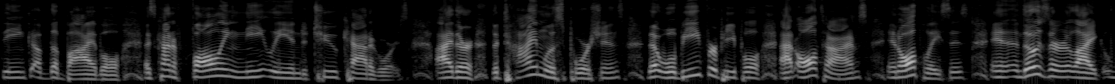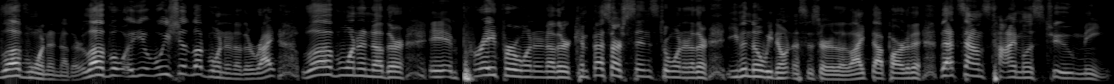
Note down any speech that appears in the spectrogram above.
think of the Bible as kind of falling neatly into two categories either the timeless portions that will be for people at all times, in all places, and, and those are like love one another. Love, we should love one another, right? Love one another and pray for one another, confess our sins to one another, even though we don't necessarily like that part of it. That sounds timeless to me.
